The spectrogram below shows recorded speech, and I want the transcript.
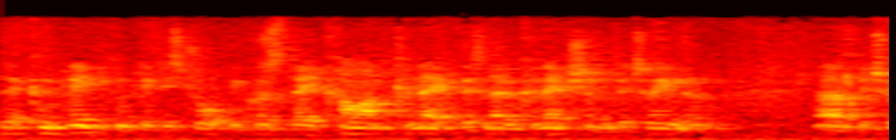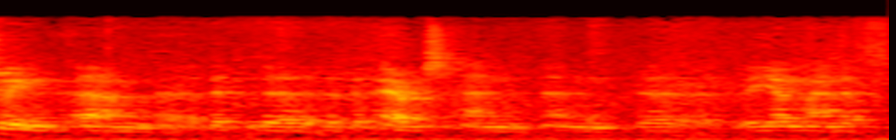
they're completely, completely distraught because they can't connect. There's no connection between them, uh, between um, uh, the, the, the, parents and, and the, the young man that's uh,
